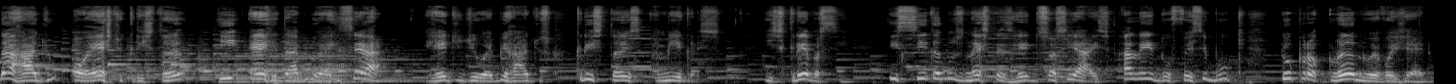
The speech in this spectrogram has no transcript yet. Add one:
da Rádio Oeste Cristã e RWRCA, Rede de Web Rádios Cristãs Amigas. Inscreva-se e siga-nos nestas redes sociais, além do Facebook do Proclame o Evangelho,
